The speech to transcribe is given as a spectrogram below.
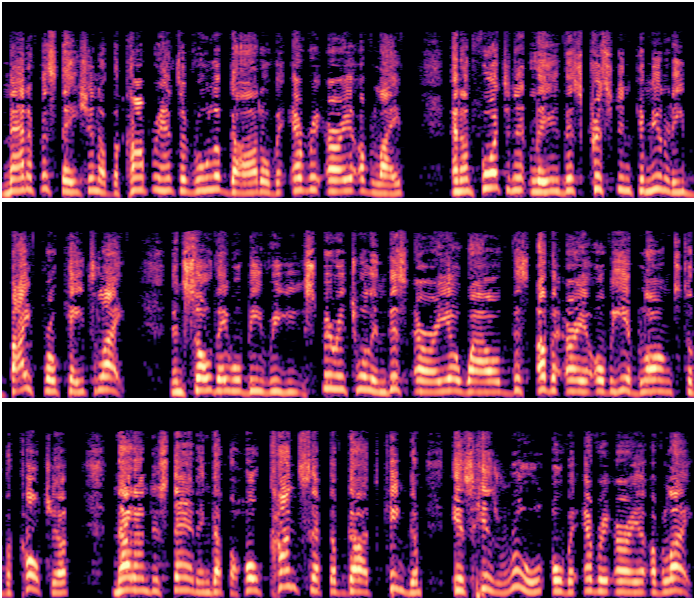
manifestation of the comprehensive rule of God over every area of life. And unfortunately, this Christian community bifurcates life. And so they will be re- spiritual in this area while this other area over here belongs to the culture, not understanding that the whole concept of God's kingdom is his rule over every area of life.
